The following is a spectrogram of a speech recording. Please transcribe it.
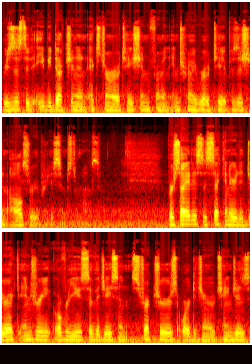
Resisted abduction and external rotation from an internally rotated position also reproduce symptoms. Bursitis is secondary to direct injury, overuse of adjacent structures, or degenerative changes.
